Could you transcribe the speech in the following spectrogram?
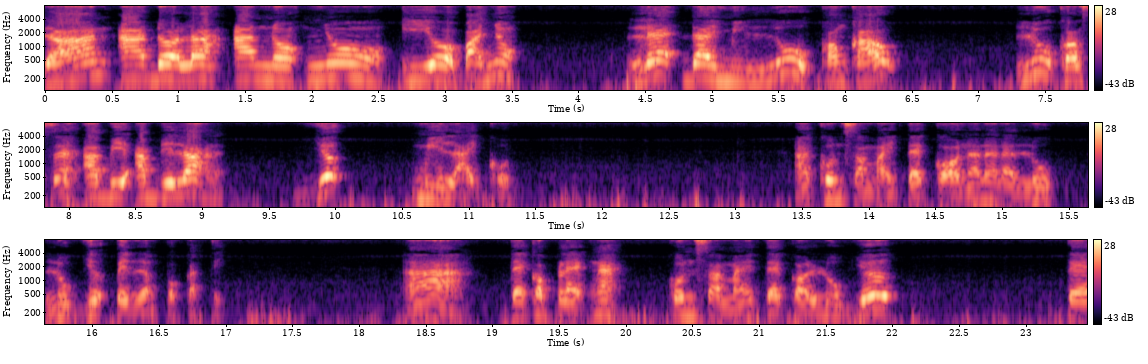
dan adalah anaknya ia banyak และได้มีลูกของเขาลูกของเซคอบีอับดิลลาห์เยอะมีหลายคนอะคนสมัยแต่ก่อนนั้นนะลูกลูกเยอะเป็นเรื่องปกติ อ่า แต่ก็แปลกนะ คนสมัยแต่ก่อนลูกเยอะ แต่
